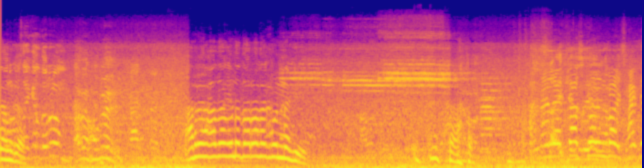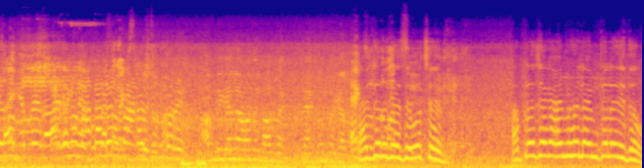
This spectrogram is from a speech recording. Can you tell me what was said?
যান গা। আরে আধা ঘণ্টা দাঁড়া থাকবেন নাকি? একজন গেছে বুঝছেন আপনার জায়গায় আমি হলে আমি চলে যেতাম।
